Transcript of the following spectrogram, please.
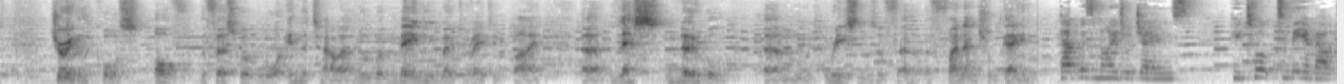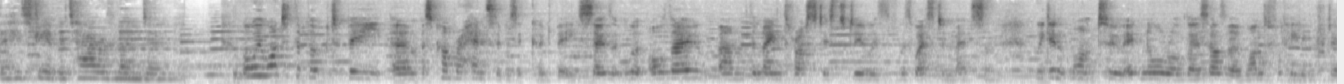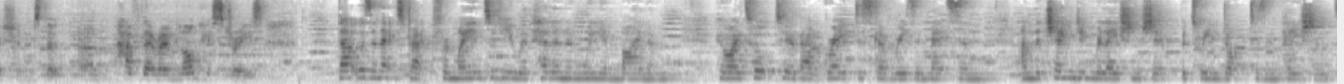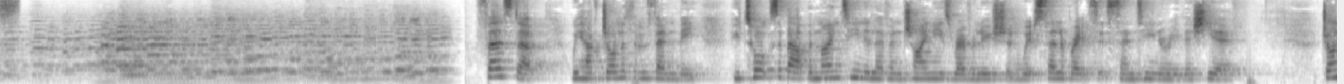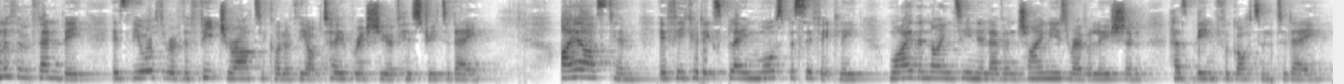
during the course of the First World War in the Tower, who were mainly motivated by uh, less noble um, reasons of, uh, of financial gain. That was Nigel Jones, who talked to me about the history of the Tower of London. Well, we wanted the book to be um, as comprehensive as it could be, so that although um, the main thrust is to do with, with Western medicine, we didn't want to ignore all those other wonderful healing traditions that um, have their own long histories. That was an extract from my interview with Helen and William Bynum, who I talked to about great discoveries in medicine and the changing relationship between doctors and patients. First up, we have Jonathan Fenby, who talks about the 1911 Chinese Revolution, which celebrates its centenary this year. Jonathan Fenby is the author of the feature article of the October issue of History Today. I asked him if he could explain more specifically why the 1911 Chinese Revolution has been forgotten today.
